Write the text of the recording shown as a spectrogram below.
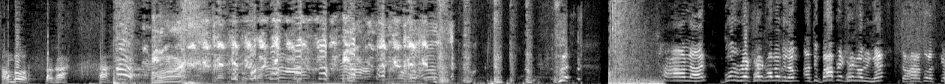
থামবো রাখা শালার গরু রেখার খাবে গেলাম, আর তুই বাপ রেখার খাবি না? দাঁড়া তো আজকে।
